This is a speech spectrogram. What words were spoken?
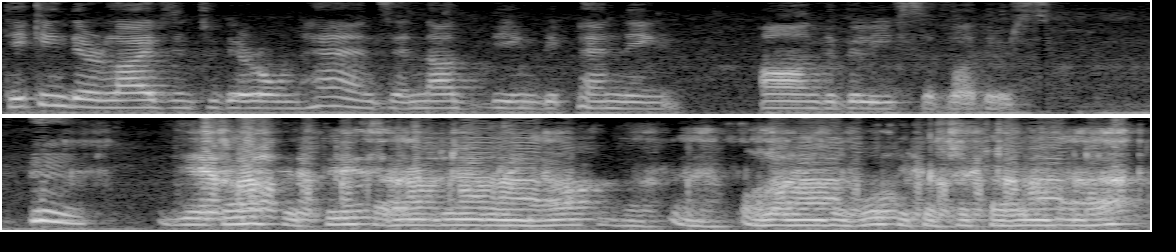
taking their lives into their own hands and not being depending on the beliefs of others. yes, one of the things that I'm doing right now, uh, all around the world, because I'm traveling a lot,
